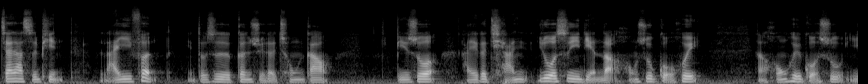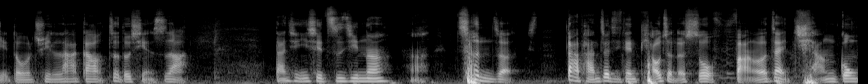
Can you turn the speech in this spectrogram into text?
佳佳食品、来一份也都是跟随的冲高。比如说还有一个强弱势一点的红树果灰啊，红灰果树也都去拉高，这都显示啊，当前一些资金呢啊趁着。大盘这几天调整的时候，反而在强攻，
